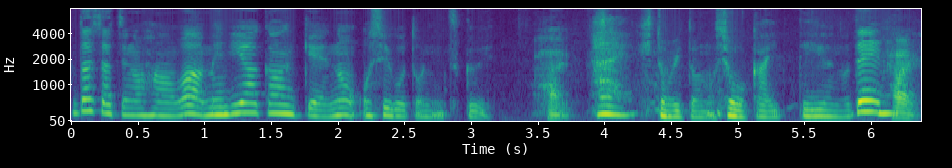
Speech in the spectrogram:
私たちの班はメディア関係のお仕事に就くはい。はい。人々の紹介っていうので、はい。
